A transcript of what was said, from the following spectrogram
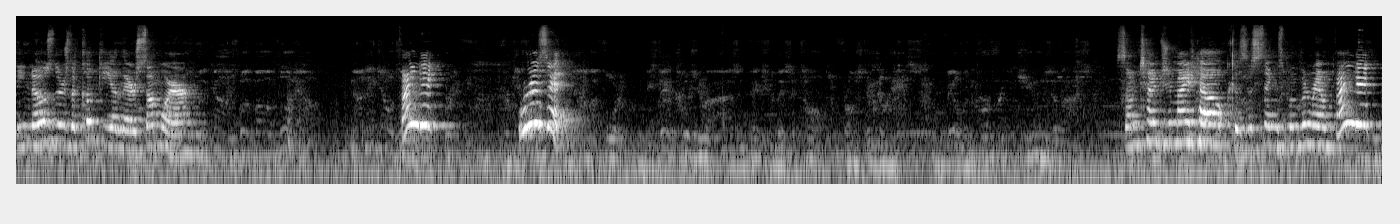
He knows there's a cookie in there somewhere. Find it. Sometimes you might help because this thing's moving around. Find it.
